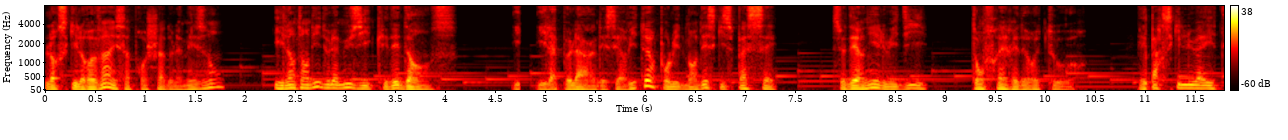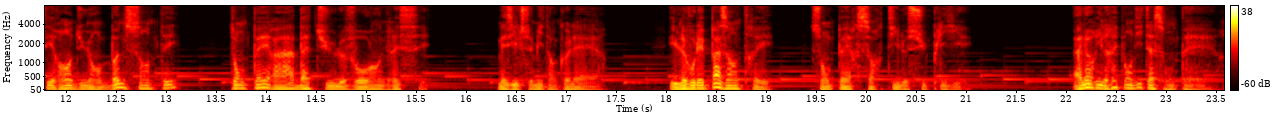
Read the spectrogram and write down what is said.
Lorsqu'il revint et s'approcha de la maison, il entendit de la musique et des danses. Il appela un des serviteurs pour lui demander ce qui se passait. Ce dernier lui dit, Ton frère est de retour, et parce qu'il lui a été rendu en bonne santé, ton père a abattu le veau engraissé. Mais il se mit en colère il ne voulait pas entrer. Son père sortit le supplier. Alors il répondit à son père,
